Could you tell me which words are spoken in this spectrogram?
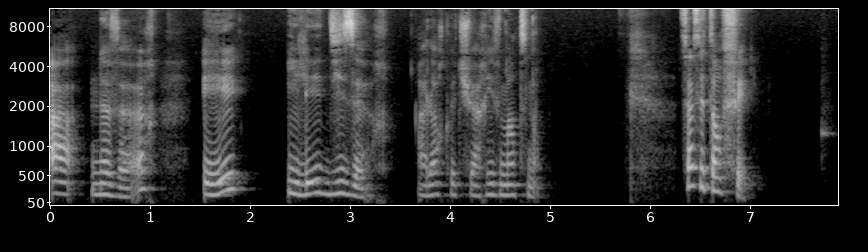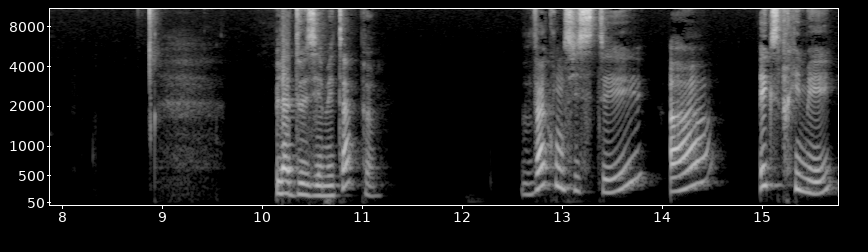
à 9h et il est 10h alors que tu arrives maintenant. Ça, c'est un fait. La deuxième étape va consister à exprimer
